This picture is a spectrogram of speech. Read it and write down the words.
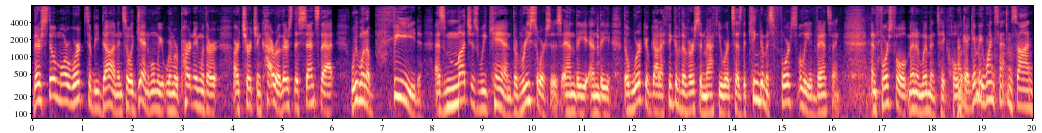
there's still more work to be done. And so again when we when we're partnering with our our church in Cairo there's this sense that we want to feed as much as we can the resources and the and the the work of God. I think of the verse in Matthew where it says the kingdom is forcefully advancing and forceful men and women take hold of Okay, it. give me one sentence on,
